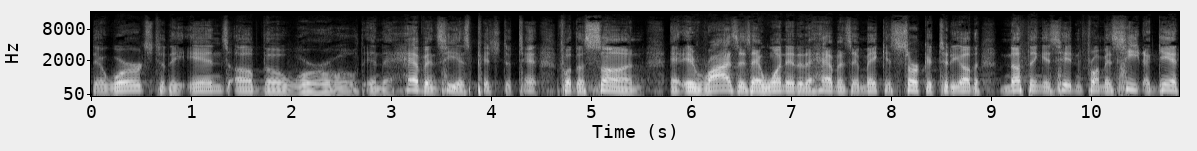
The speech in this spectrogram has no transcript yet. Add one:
their words to the ends of the world. In the heavens, he has pitched a tent for the sun, and it rises at one end of the heavens and make its circuit to the other. Nothing is hidden from his heat. Again,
